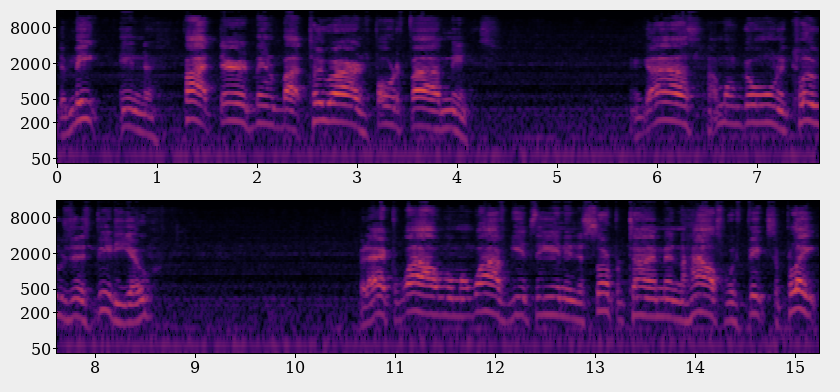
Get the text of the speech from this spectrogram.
The meat in the pot there has been about two hours and 45 minutes. And guys, I'm gonna go on and close this video. But after a while, when my wife gets in and it's supper time in the house, we fix a plate.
